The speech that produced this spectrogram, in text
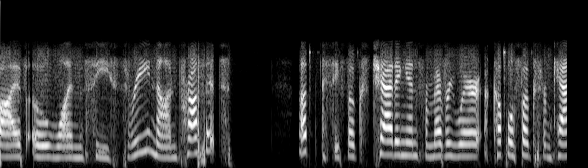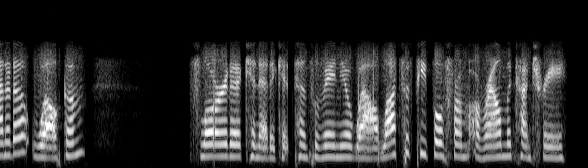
501c3 nonprofit. Up, oh, I see folks chatting in from everywhere. A couple of folks from Canada, welcome. Florida, Connecticut, Pennsylvania. Wow, lots of people from around the country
